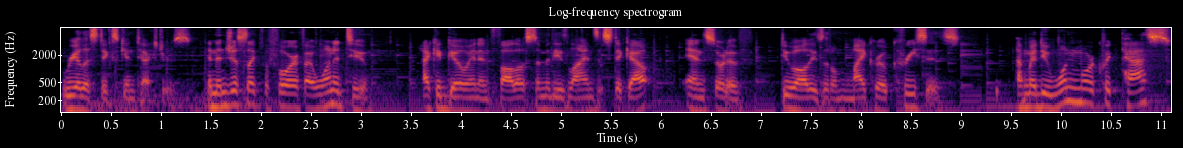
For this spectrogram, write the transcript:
realistic skin textures. And then just like before, if I wanted to, I could go in and follow some of these lines that stick out and sort of do all these little micro creases. I'm going to do one more quick pass,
